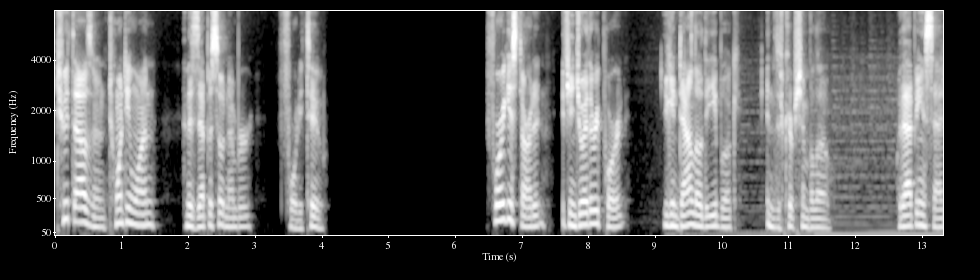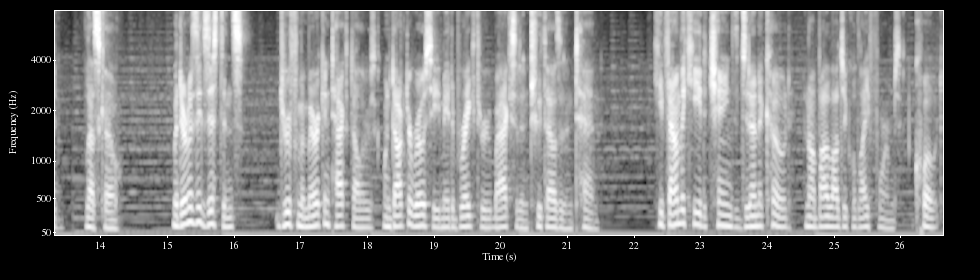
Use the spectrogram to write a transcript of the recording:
2021, and this is episode number 42. Before we get started, if you enjoy the report, you can download the ebook in the description below. With that being said, let's go. Moderna's existence drew from American tax dollars when Dr. Rossi made a breakthrough by accident in 2010. He found the key to change the genetic code in all biological life forms. Quote,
